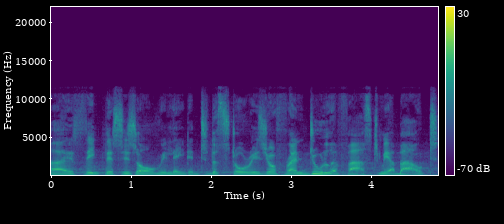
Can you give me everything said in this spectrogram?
I think this is all related to the stories your friend Dulef asked me about.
